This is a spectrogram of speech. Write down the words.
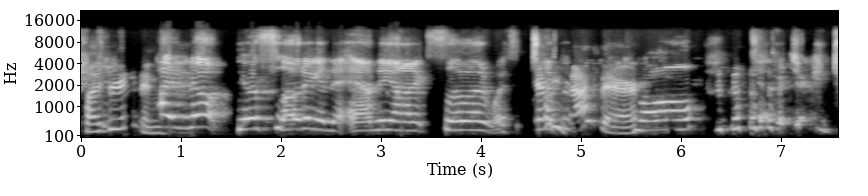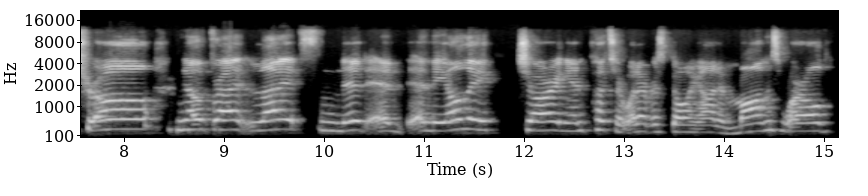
pleasure and I know you're floating in the amniotic fluid with temperature back there. control, temperature control, no bright lights, and, and, and the only jarring inputs or whatever's going on in mom's world.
